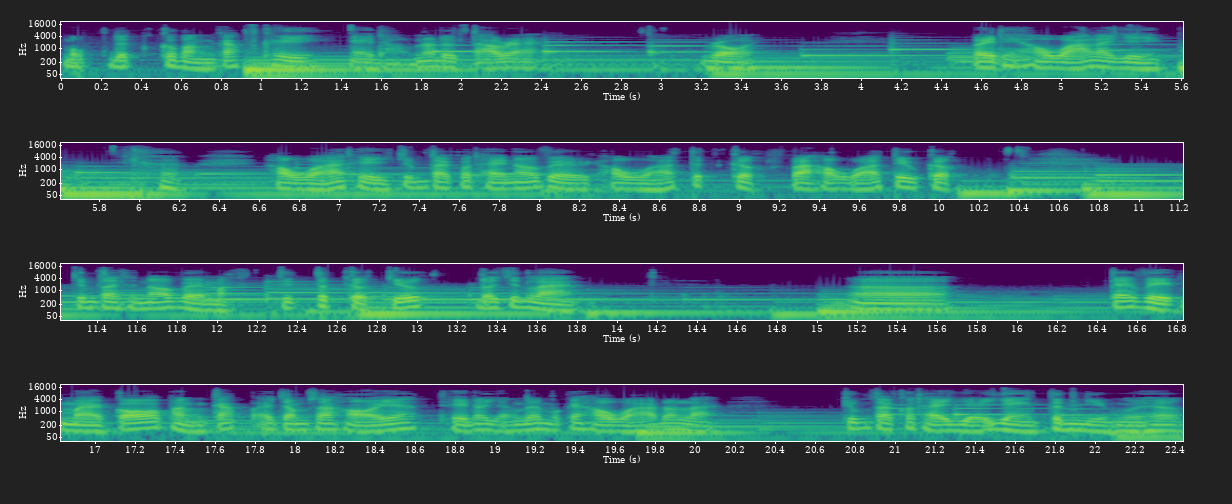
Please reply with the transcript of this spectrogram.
mục đích của bằng cấp khi ngày đầu nó được tạo ra. Rồi vậy thì hậu quả là gì? Hậu quả thì chúng ta có thể nói về hậu quả tích cực và hậu quả tiêu cực. Chúng ta sẽ nói về mặt tích cực trước đó chính là uh, cái việc mà có bằng cấp ở trong xã hội á, thì nó dẫn đến một cái hậu quả đó là chúng ta có thể dễ dàng tin nhiều người hơn.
